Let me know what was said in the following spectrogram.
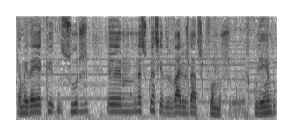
é uma ideia que surge hum, na sequência de vários dados que fomos eh, recolhendo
